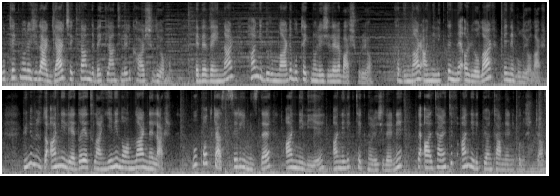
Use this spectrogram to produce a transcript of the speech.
bu teknolojiler gerçekten de beklentileri karşılıyor mu? Ebeveynler hangi durumlarda bu teknolojilere başvuruyor? Kadınlar annelikte ne arıyorlar ve ne buluyorlar? Günümüzde anneliğe dayatılan yeni normlar neler? Bu podcast serimizde anneliği, annelik teknolojilerini ve alternatif annelik yöntemlerini konuşacağız.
